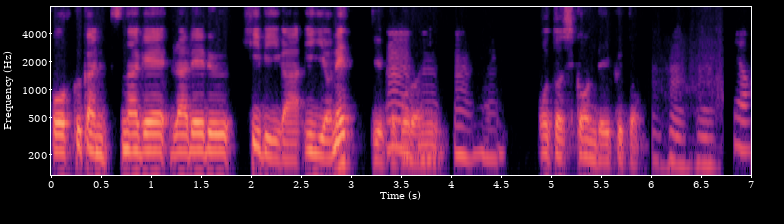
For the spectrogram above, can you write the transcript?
幸福感につなげられる日々がいいよねっていうところにうんうんうんうん落とし込んでいくと。うんうんうんいや、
